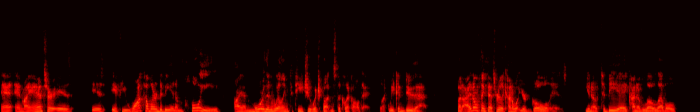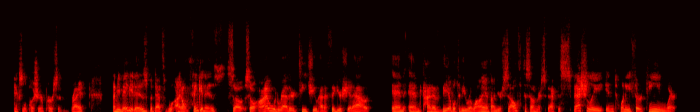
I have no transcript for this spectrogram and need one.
and, and my answer is is if you want to learn to be an employee, I am more than willing to teach you which buttons to click all day. Like we can do that. But I don't think that's really kind of what your goal is, you know, to be a kind of low level pixel pusher person, right? I mean, maybe it is, but that's I don't think it is. So so I would rather teach you how to figure shit out and and kind of be able to be reliant on yourself to some respect, especially in 2013 where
